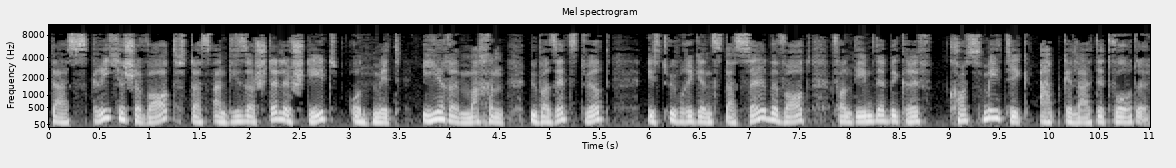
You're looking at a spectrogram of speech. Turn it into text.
Das griechische Wort, das an dieser Stelle steht und mit Ehre machen übersetzt wird, ist übrigens dasselbe Wort, von dem der Begriff Kosmetik abgeleitet wurde.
